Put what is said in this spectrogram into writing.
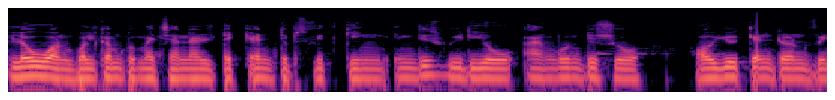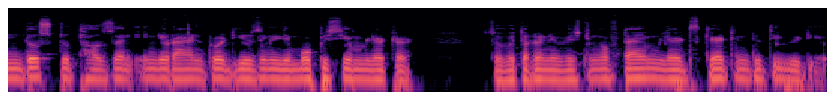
Hello and welcome to my channel Tech and Tips with King. In this video, I'm going to show how you can run Windows 2000 in your Android using Limbo PC emulator. So without any wasting of time, let's get into the video.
